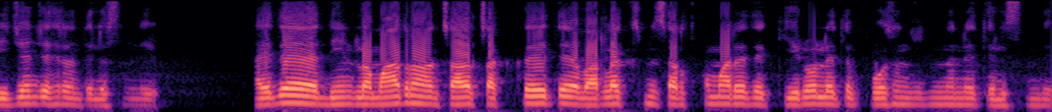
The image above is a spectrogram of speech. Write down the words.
డిజైన్ చేశారని తెలుస్తుంది. అయితే దీంట్లో మాత్రం చాలా చక్కగా అయితే వరలక్ష్మి శరత్ కుమార్ అయితే హీరోలు అయితే పోషించుతుందని తెలుస్తుంది.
